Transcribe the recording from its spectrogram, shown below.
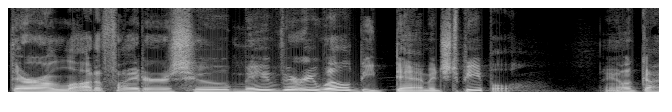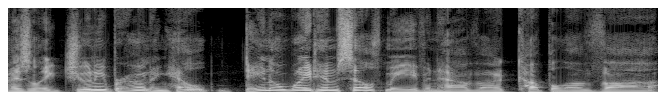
There are a lot of fighters who may very well be damaged people. You know, guys like Junie Browning, hell, Dana White himself may even have a couple of uh,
